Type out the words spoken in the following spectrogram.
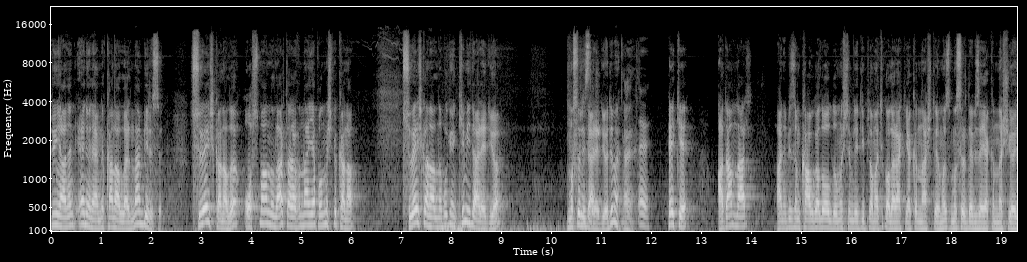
Dünyanın en önemli kanallarından birisi. Süveyş kanalı Osmanlılar tarafından yapılmış bir kanal. Süveyş kanalını bugün kim idare ediyor? Mısır, idare ediyor değil mi? Evet. Evet. Peki adamlar hani bizim kavgalı olduğumuz şimdi diplomatik olarak yakınlaştığımız Mısır'da bize yakınlaşıyor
